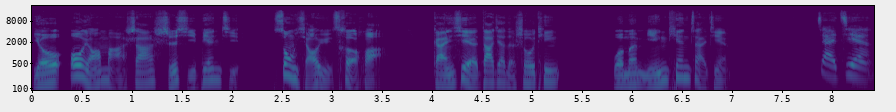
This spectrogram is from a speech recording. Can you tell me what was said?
由欧阳玛莎实习编辑，宋小雨策划。感谢大家的收听，我们明天再见。再见。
